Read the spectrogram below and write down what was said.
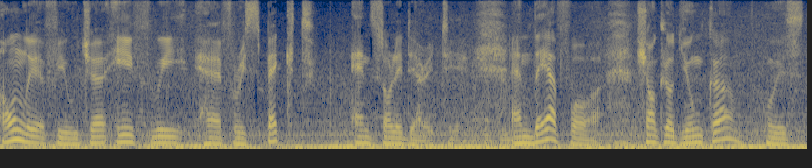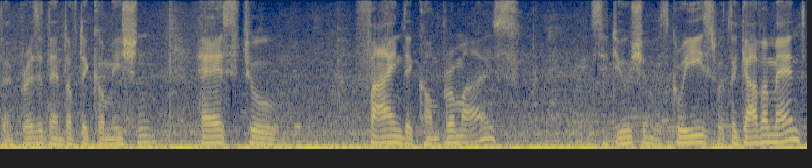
only a future if we have respect and solidarity. And therefore, Jean Claude Juncker, who is the president of the Commission, has to find a compromise institution with Greece, with the government,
